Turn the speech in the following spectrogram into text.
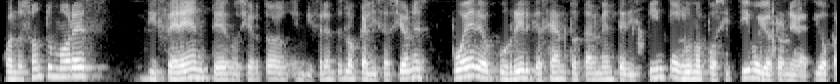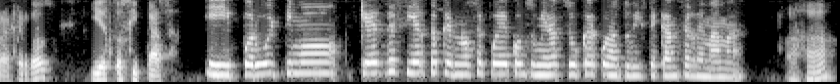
cuando son tumores diferentes, ¿no es cierto?, en diferentes localizaciones, puede ocurrir que sean totalmente distintos, uno positivo y otro negativo para HER2, y esto sí pasa. Y por último, ¿qué es de cierto que no se puede consumir azúcar cuando tuviste cáncer de mama? Ajá.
